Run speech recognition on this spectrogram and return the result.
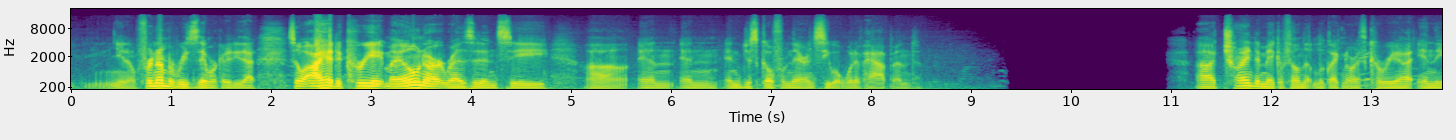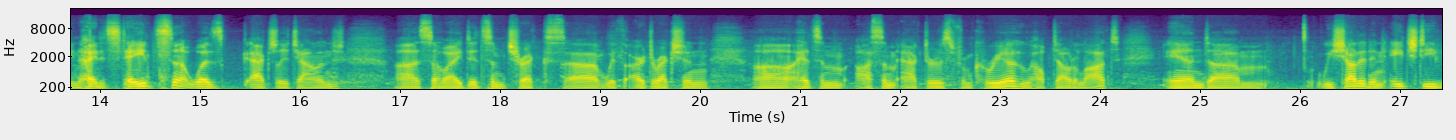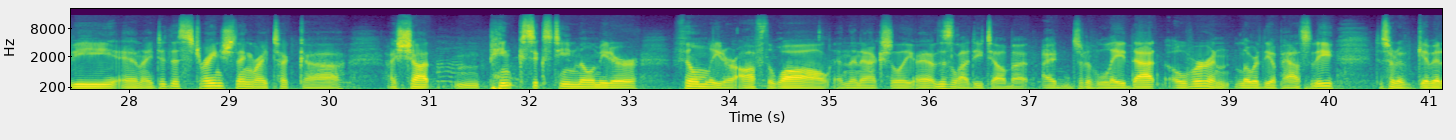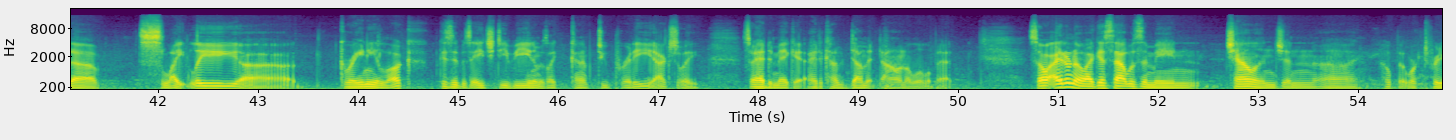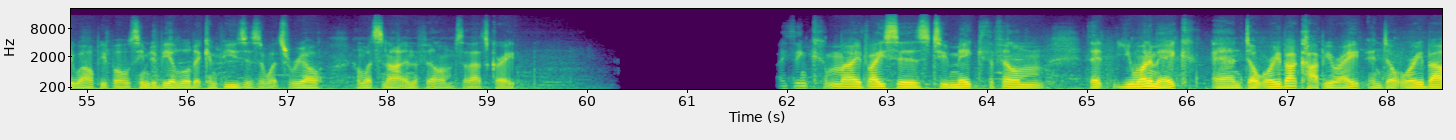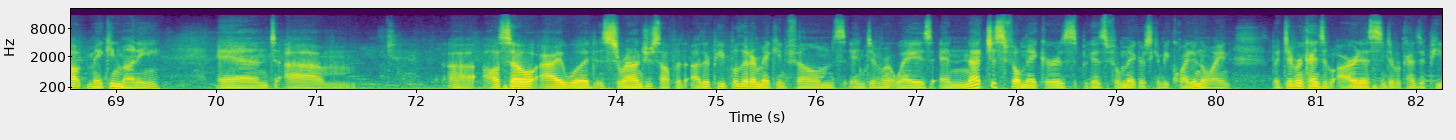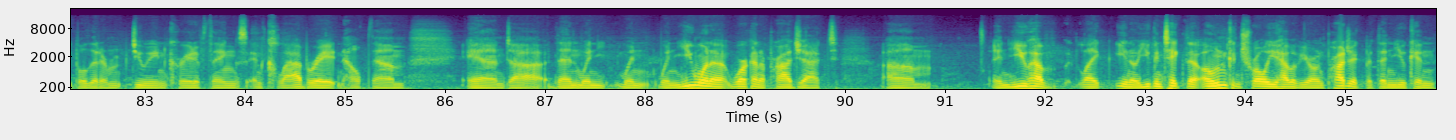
you know, for a number of reasons, they weren't going to do that. So I had to create my own art residency uh, and and and just go from there and see what would have happened. Uh, trying to make a film that looked like North Korea in the United States uh, was actually a challenge. Uh, so I did some tricks uh, with art direction. Uh, I had some awesome actors from Korea who helped out a lot, and um, we shot it in HDV, and I did this strange thing where I took, uh, I shot mm, pink 16 millimeter film leader off the wall, and then actually, uh, this is a lot of detail, but I sort of laid that over and lowered the opacity to sort of give it a slightly uh, grainy look because it was HDV and it was like kind of too pretty actually. So I had to make it, I had to kind of dumb it down a little bit. So I don't know. I guess that was the main challenge, and uh, I hope it worked pretty well. People seem to be a little bit confused as to what's real and what's not in the film, so that's great. I think my advice is to make the film that you want to make, and don't worry about copyright, and don't worry about making money, and um, uh, also, I would surround yourself with other people that are making films in different ways, and not just filmmakers, because filmmakers can be quite annoying, but different kinds of artists and different kinds of people that are doing creative things, and collaborate and help them. And uh, then when when when you want to work on a project, um, and you have like you know you can take the own control you have of your own project, but then you can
